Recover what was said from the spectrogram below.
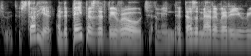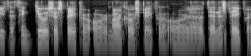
to, to study it. And the papers that we wrote, I mean, it doesn't matter whether you read, I think, Joseph's paper or Marco's paper or uh, Dennis' paper.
